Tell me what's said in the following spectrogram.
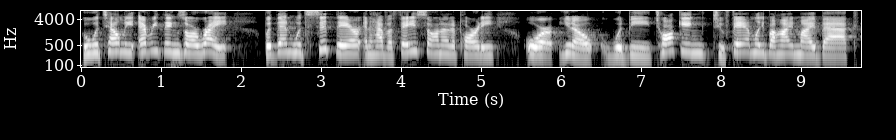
who would tell me everything's all right but then would sit there and have a face on at a party or, you know, would be talking to family behind my back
